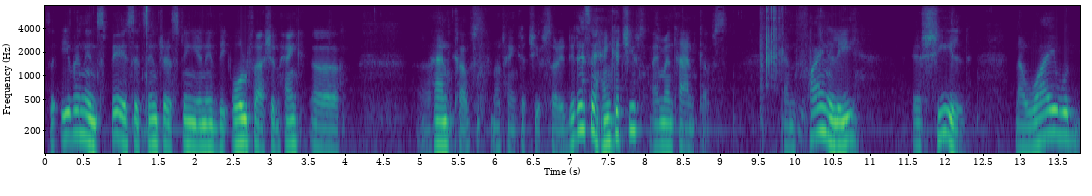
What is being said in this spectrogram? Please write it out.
So even in space it's interesting you need the old-fashioned hank uh, uh, handcuffs not handkerchiefs sorry. Did I say handkerchiefs? I meant handcuffs. And finally a shield. Now why would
